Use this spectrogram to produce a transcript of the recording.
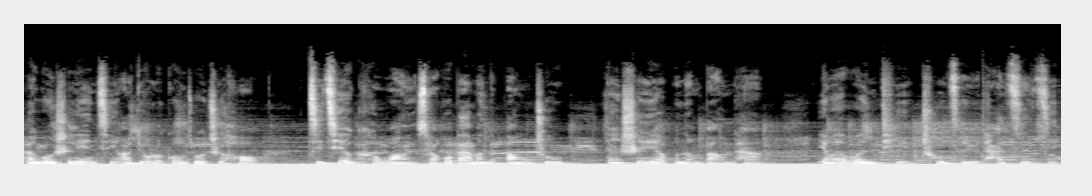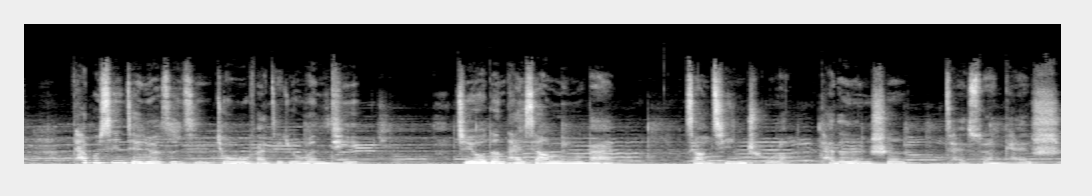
办公室恋情而丢了工作之后，急切渴望小伙伴们的帮助，但谁也不能帮她，因为问题出自于他自己。他不先解决自己，就无法解决问题。只有等他想明白。想清楚了，他的人生才算开始。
